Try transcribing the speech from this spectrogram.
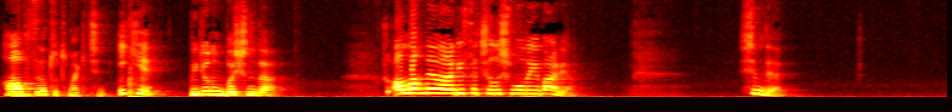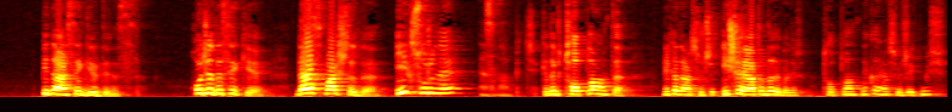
Hafızada tutmak için. İki. Videonun başında şu Allah ne verdiyse çalışma olayı var ya. Şimdi bir derse girdiniz. Hoca dese ki ders başladı. İlk soru ne? Ne zaman bitecek? Ya da bir toplantı. Ne kadar sürecek? İş hayatında da böyle. Toplantı ne kadar sürecekmiş?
